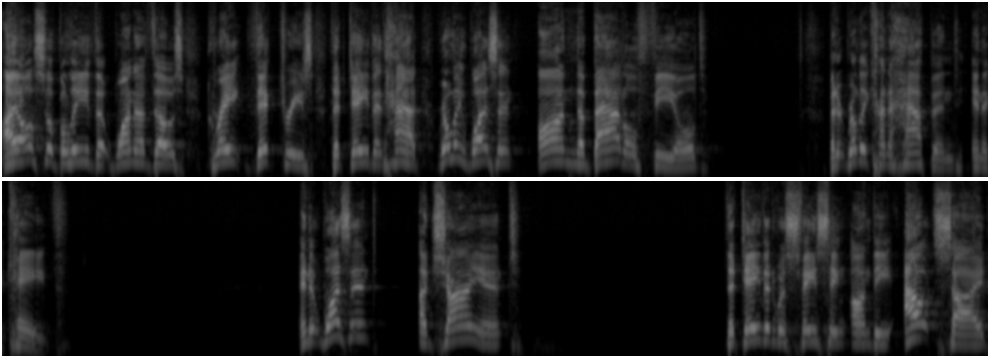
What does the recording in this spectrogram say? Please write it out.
I also believe that one of those great victories that David had really wasn't on the battlefield, but it really kind of happened in a cave. And it wasn't a giant that David was facing on the outside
